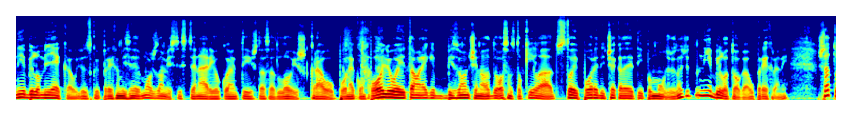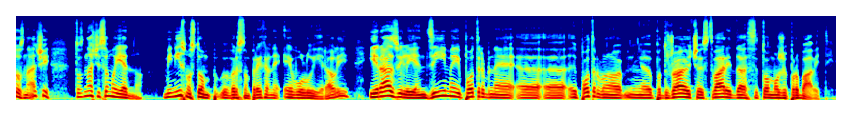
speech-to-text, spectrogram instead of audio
nije bilo mlijeka u ljudskoj prehrani. Mislim, možeš zamisliti scenarij u kojem ti šta sad loviš kravu po nekom polju i tamo neki bizončina od 800 kila stoji pored i čeka da je ti pomužeš. Znači, nije bilo toga u prehrani. Šta to znači? To znači samo jedno. Mi nismo s tom vrstom prehrane evoluirali i razvili enzime i potrebne, e, e, potrebno podržavajuće stvari da se to može probaviti.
